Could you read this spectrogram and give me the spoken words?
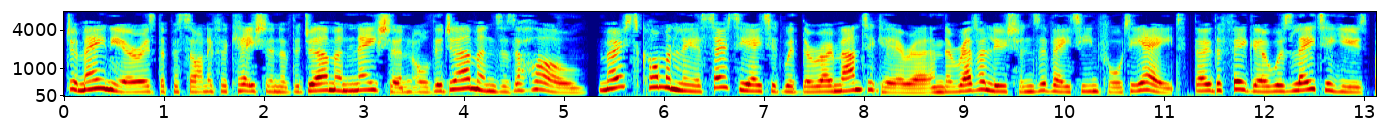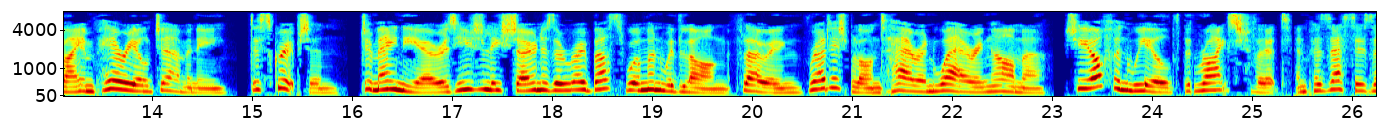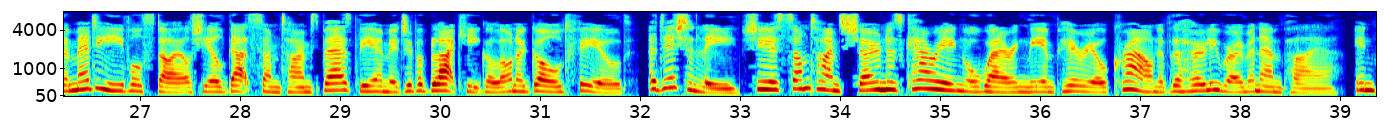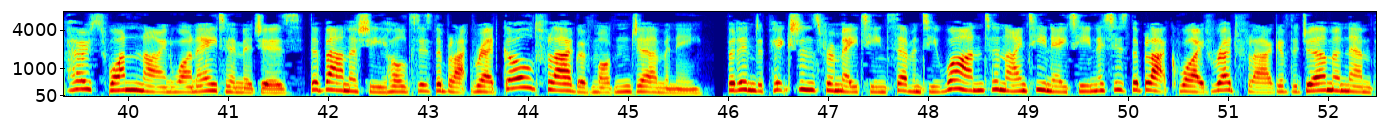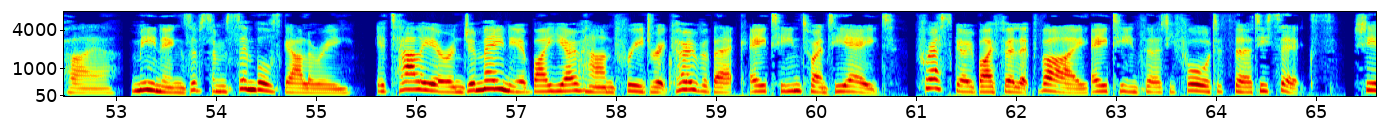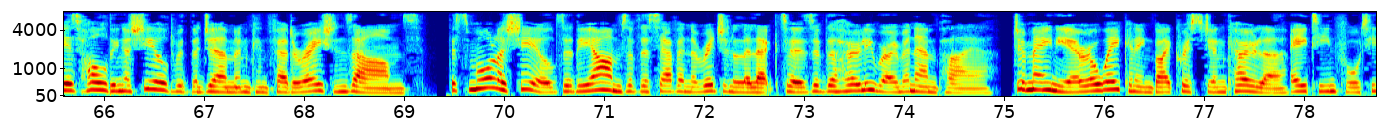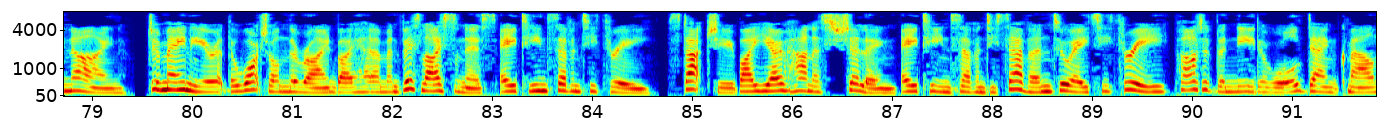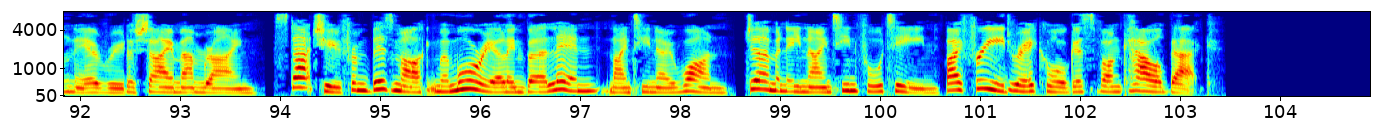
Germania is the personification of the German nation or the Germans as a whole, most commonly associated with the Romantic era and the revolutions of 1848, though the figure was later used by Imperial Germany. Description Germania is usually shown as a robust woman with long, flowing, reddish-blonde hair and wearing armor. She often wields the Reichsschwert, and possesses a medieval-style shield that sometimes bears the image of a black eagle on a gold field. Additionally, she is sometimes shown as carrying or wearing the imperial crown of the Holy Roman Empire. In post-1918 images, the banner she holds is the black-red-gold flag of modern Germany but in depictions from 1871 to 1918 it is the black-white-red flag of the German Empire. Meanings of some symbols Gallery Italia and Germania by Johann Friedrich Overbeck, 1828. Fresco by Philipp Veit, 1834-36. She is holding a shield with the German Confederation's arms. The smaller shields are the arms of the seven original electors of the Holy Roman Empire. Germania Awakening by Christian Kohler, 1849. Germania at the Watch on the Rhine by Hermann Wislicenus, 1873. Statue by Johannes Schilling, 1877-83, part of the Niederwald-Denkmal near Rüdesheim am Rhein. Statue from Bismarck Memorial in Berlin, 1901. Germany 1914, by Friedrich August von Kaulbach.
